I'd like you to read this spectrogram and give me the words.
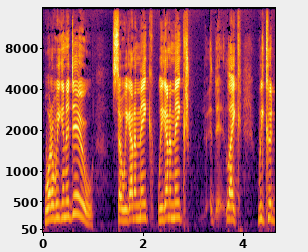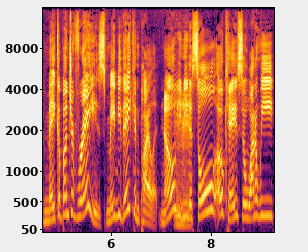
What are we going to do? So we got to make we got to make like we could make a bunch of reis. Maybe they can pilot. No, you need a soul. Okay, so why don't we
